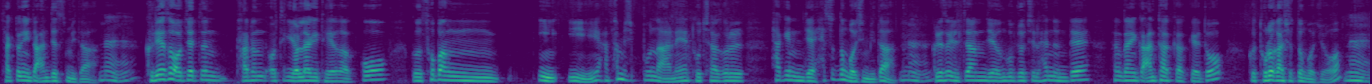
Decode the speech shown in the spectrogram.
작동이 안 됐습니다. 네. 그래서 어쨌든 다른 어떻게 연락이 돼 갖고 그 소방이 이한 30분 안에 도착을 하긴 이제 했었던 것입니다. 네. 그래서 일단 이제 응급 조치를 했는데 상당히 그 안타깝게도 그 돌아가셨던 거죠. 네.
